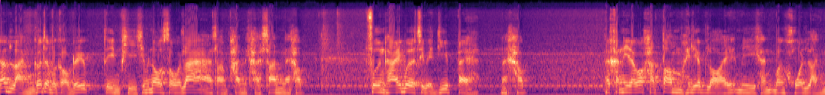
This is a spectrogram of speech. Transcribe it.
ด้านหลังก็จะประกอบด้วยตีนผีชิมโนโซล่า R3000 ขาสั้นนะครับเฟืองท้ายเบอร์1128นะครับและคันนี้เราก็คัดต้อมให้เรียบร้อย มีคันบางโคนหลังเ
